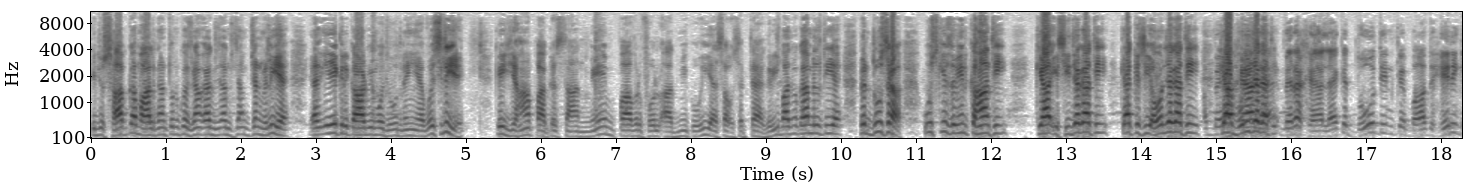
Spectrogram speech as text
कि जो साहब का मालगन तो उनको एग्जामेशन मिली है, या एक रिकॉर्ड भी मौजूद नहीं है। वो इसलिए कि यहाँ पाकिस्तान में पावरफुल आदमी को ही ऐसा हो सकता है गरीब आदमी कहाँ मिलती है? फिर दूसरा उसकी ज़मीन कहाँ थी? क्या इसी जगह थी? क्या किसी और जगह थी? क्या बुरी जगह थी? मेरा ख्याल है कि दो दिन के बाद हेयरिंग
